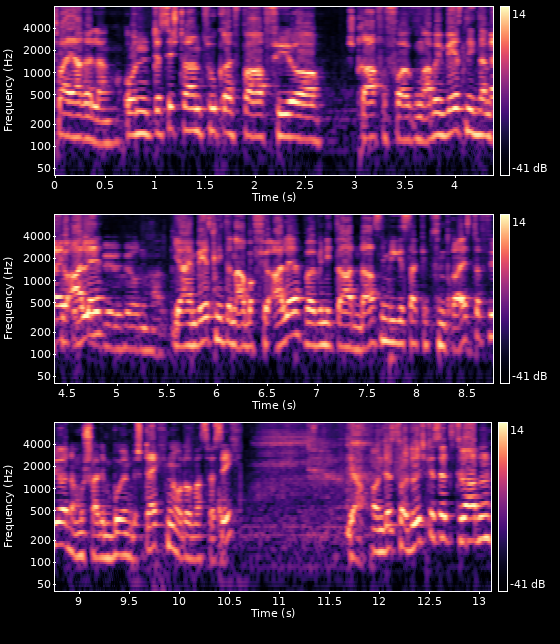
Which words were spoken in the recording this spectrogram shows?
Zwei Jahre lang. Und das ist dann zugreifbar für Strafverfolgung, aber im Wesentlichen dann für alle. Halt. Ja, im Wesentlichen dann aber für alle, weil wenn die Daten da sind, wie gesagt, gibt es einen Preis dafür, dann musst du halt den Bullen bestechen oder was weiß ich. Ja, und das soll durchgesetzt werden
